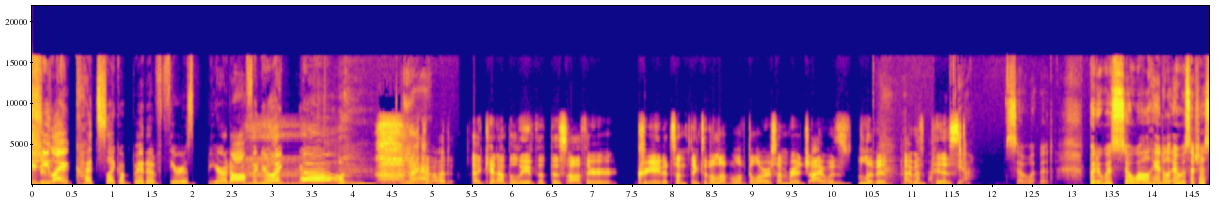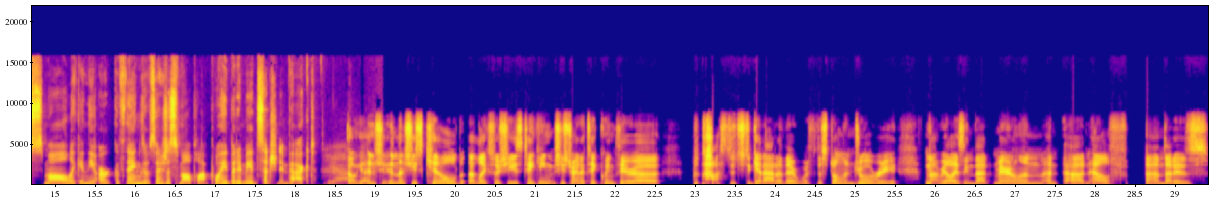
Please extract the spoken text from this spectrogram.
And she like cuts like a bit of Thera's beard off, and you're like, no. oh my god, I cannot believe that this author created something to the level of Dolores Umbridge. I was livid. I was pissed. Yeah. So livid. But it was so well handled. It was such a small, like in the arc of things, it was such a small plot point, but it made such an impact. Yeah. Oh yeah, and she and then she's killed. Uh, like so, she's taking. She's trying to take Queen Thera hostage to get out of there with the stolen jewelry, not realizing that Marilyn, an, uh, an elf um, that is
